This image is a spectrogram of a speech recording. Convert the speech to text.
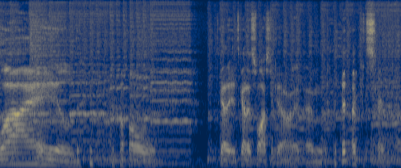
Wild! oh. It's got a, it's got a swastika on it. I'm, I'm concerned.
